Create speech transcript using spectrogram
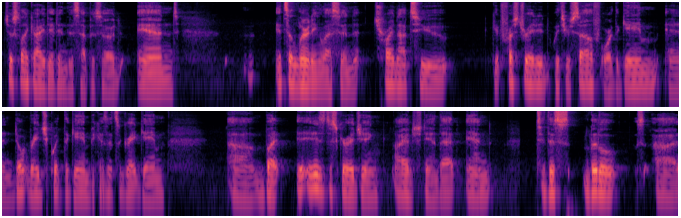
just like I did in this episode. And it's a learning lesson. Try not to get frustrated with yourself or the game, and don't rage quit the game because it's a great game. Um, but it is discouraging. I understand that. And to this little uh,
